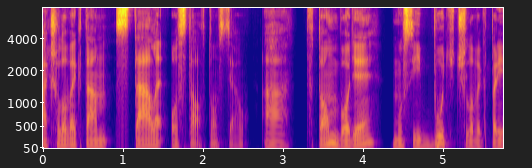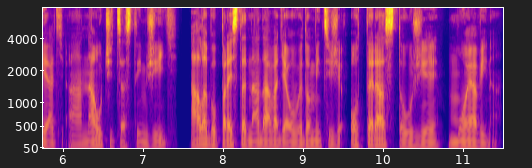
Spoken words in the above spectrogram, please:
a človek tam stále ostal v tom vzťahu. A v tom bode musí buď človek prijať a naučiť sa s tým žiť, alebo prestať nadávať a uvedomiť si, že odteraz to už je moja vina.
